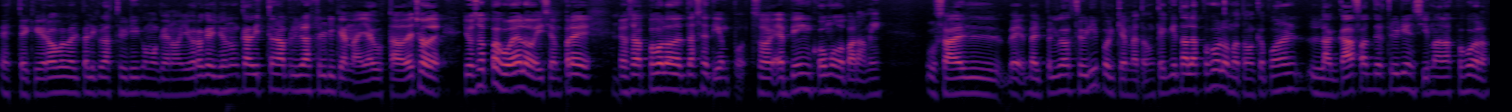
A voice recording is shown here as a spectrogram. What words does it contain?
este, quiero ver películas 3D, como que no. Yo creo que yo nunca he visto una película 3D que me haya gustado. De hecho, de, yo uso espejuelos y siempre he usado espejuelos desde hace tiempo. So, es bien incómodo para mí usar ver, ver películas 3D porque me tengo que quitar los espejuelos, me tengo que poner las gafas de 3D encima de los espejuelos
